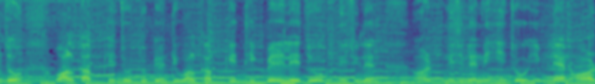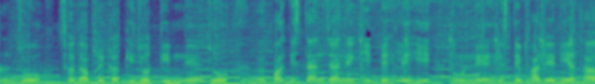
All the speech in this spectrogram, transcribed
जो वर्ल्ड कप की, जो टू ट्वेंटी वर्ल्ड कप की ठीक पहले जो न्यूजीलैंड और न्यूजीलैंड नहीं, जो इंग्लैंड और जो साउथ अफ्रीका की जो टीम ने, जो पाकिस्तान जाने की पहले ही उन्हें इस्तीफा दे दिया था,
